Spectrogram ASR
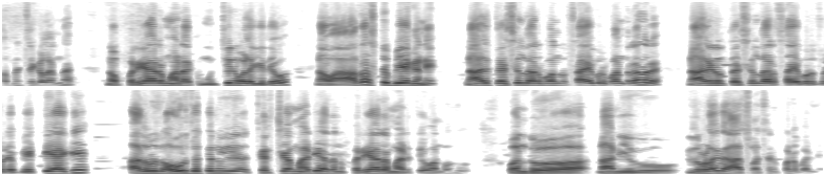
ಸಮಸ್ಯೆಗಳನ್ನ ನಾವು ಪರಿಹಾರ ಮಾಡಕ್ ಮುಂಚಿನ ಒಳಗಿದೆವು ನಾವು ಆದಷ್ಟು ಬೇಗನೆ ನಾಳೆ ತಹಸೀಲ್ದಾರ್ ಬಂದು ಸಾಹೇಬ್ರು ಬಂದ್ರಂದ್ರೆ ನಾಳೆನು ತಹಸೀಲ್ದಾರ್ ಸಾಹೇಬ್ರ ಜೊತೆ ಭೇಟಿಯಾಗಿ ಅದ್ರ ಅವ್ರ ಜೊತೆನು ಈ ಚರ್ಚೆ ಮಾಡಿ ಅದನ್ನ ಪರಿಹಾರ ಮಾಡ್ತೇವೆ ಅನ್ನೋದು ಒಂದು ನಾನು ಇವು ಇದ್ರೊಳಗೆ ಆಶ್ವಾಸನೆ ಕೊಡಬಲ್ಲೆ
